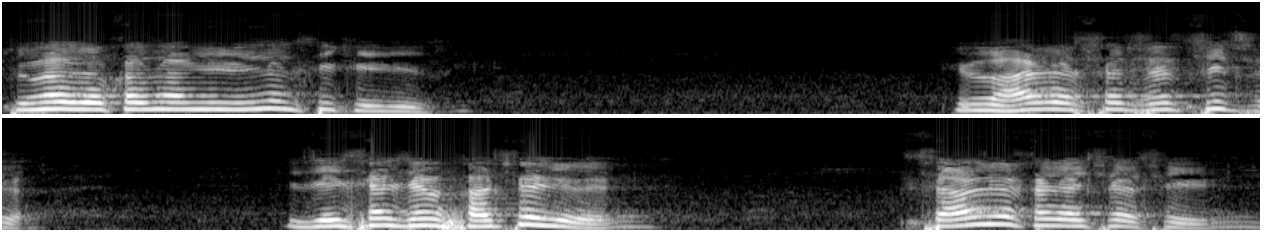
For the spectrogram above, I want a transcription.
तुम्हा लोकांना मी विनंती केली होती की महाराष्ट्राचं चित्र देशाच्या पातळीवर चांगलं करायचं असेल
